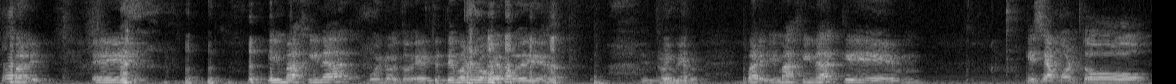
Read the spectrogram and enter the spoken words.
Vale. Eh, imaginad, bueno, este tema no lo voy a poder introducir. Vale, imaginad que, que se ha muerto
